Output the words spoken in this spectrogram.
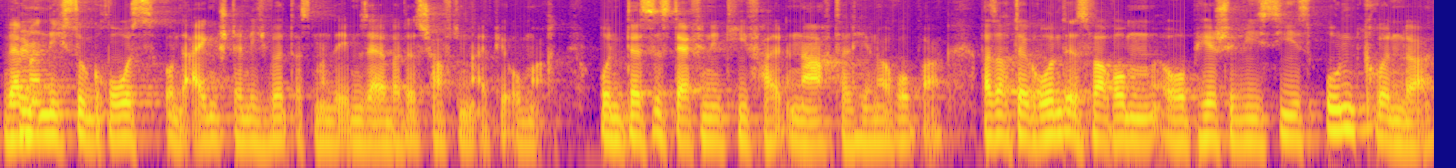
Wenn man nicht so groß und eigenständig wird, dass man eben selber das schafft und ein IPO macht. Und das ist definitiv halt ein Nachteil hier in Europa. Was auch der Grund ist, warum europäische VCs und Gründer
